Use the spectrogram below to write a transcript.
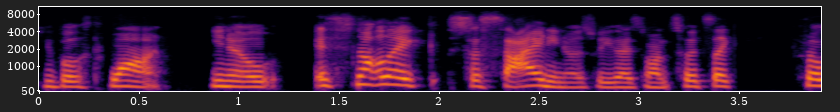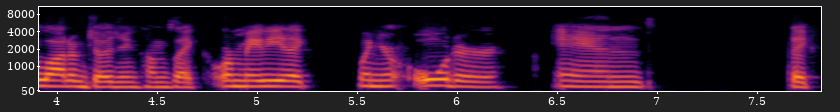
you both want. You know, it's not like society knows what you guys want. So it's like for a lot of judging comes like, or maybe like when you're older and like,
